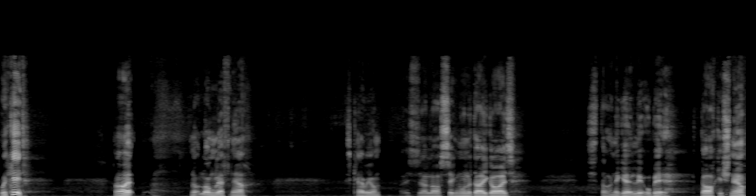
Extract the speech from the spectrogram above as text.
Wicked. Alright, not long left now. Let's carry on. This is our last signal of the day, guys. Starting to get a little bit darkish now.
